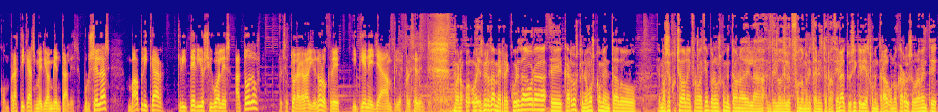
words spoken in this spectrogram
con prácticas medioambientales. Bruselas va a aplicar criterios iguales a todos el sector agrario no lo cree y tiene ya amplios precedentes. Bueno, es verdad, me recuerda ahora, eh, Carlos, que no hemos comentado, hemos escuchado la información, pero no hemos comentado nada de, la, de lo del Fondo Monetario Internacional. Tú sí querías comentar algo, ¿no, Carlos? Y seguramente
